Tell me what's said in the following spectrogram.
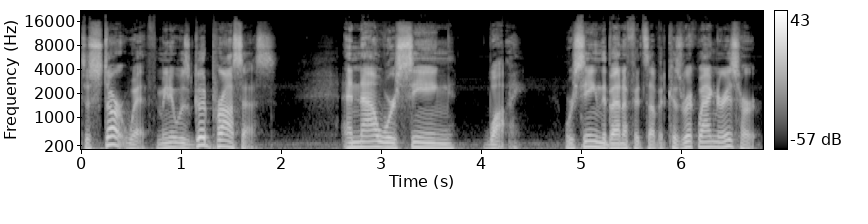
to start with, I mean, it was good process. And now we're seeing why. We're seeing the benefits of it because Rick Wagner is hurt.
